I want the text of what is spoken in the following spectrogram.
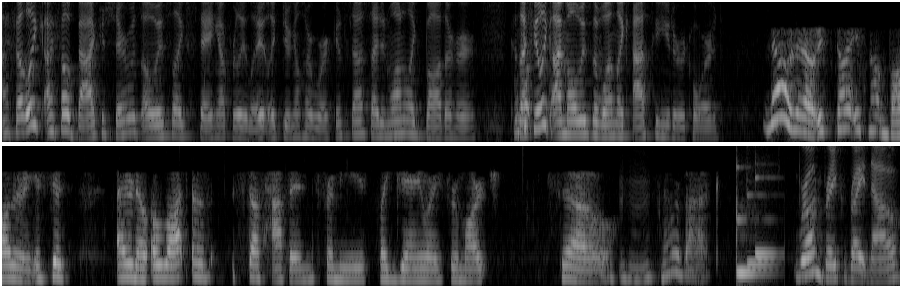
I felt like I felt bad because Sarah was always like staying up really late, like doing all her work and stuff. So I didn't want to like bother her because I feel like I'm always the one like asking you to record. No, no, no. It's not. It's not bothering. It's just I don't know. A lot of stuff happens for me like January through March. So hmm now we're back. We're on break right now.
